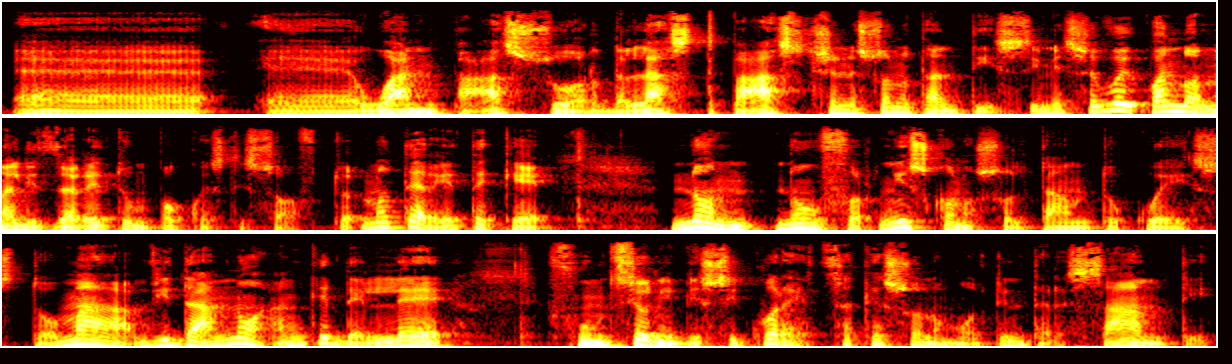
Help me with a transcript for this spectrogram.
eh, eh, OnePassword, LastPass, ce ne sono tantissimi. Se voi quando analizzerete un po' questi software noterete che non, non forniscono soltanto questo, ma vi danno anche delle funzioni di sicurezza che sono molto interessanti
